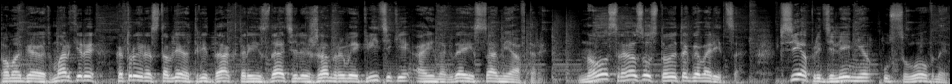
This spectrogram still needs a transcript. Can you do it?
помогают маркеры, которые расставляют редакторы, издатели, жанровые критики, а иногда и сами авторы. Но сразу стоит оговориться. Все определения условны,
